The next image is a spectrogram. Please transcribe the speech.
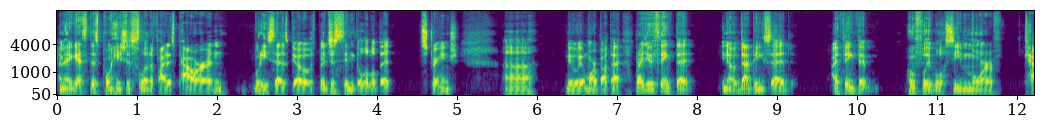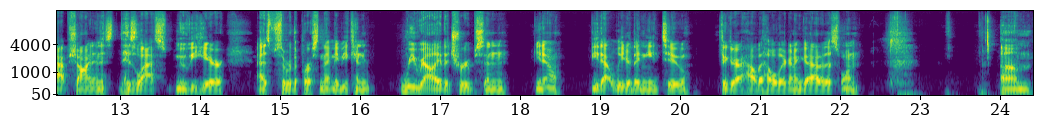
i mean i guess at this point he's just solidified his power and what he says goes but it just seemed a little bit strange. Uh maybe we'll get more about that. But i do think that you know that being said i think that hopefully we'll see more of cap shine in this, his last movie here as sort of the person that maybe can re-rally the troops and you know be that leader they need to figure out how the hell they're going to get out of this one. Um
